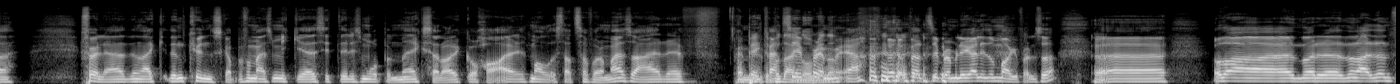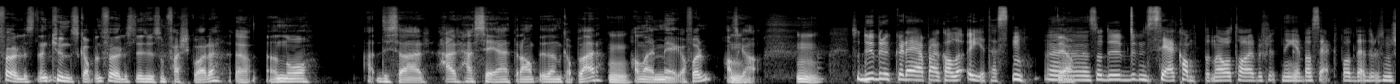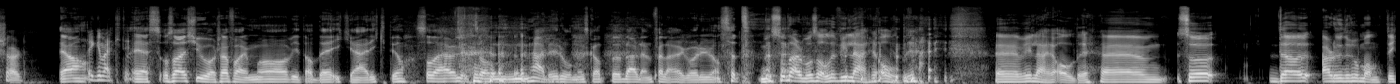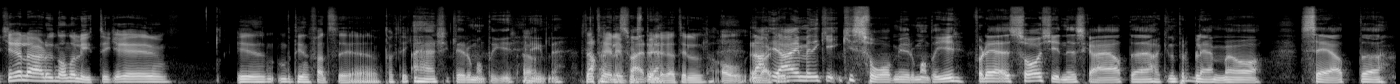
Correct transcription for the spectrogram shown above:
føler jeg den, der, den kunnskapen for meg som ikke sitter liksom åpen med Excel-ark og har liksom alle statsa foran meg, så er Fancy f- Jeg pekte på deg nå, Premier, ja, Fantasy Premier League er litt sånn magefølelse. Eh, og da når den, der, den, føles, den kunnskapen føles litt ut som ferskvare. Ja. Ja, Nå disse her, her, her ser jeg et eller annet i den kappen her. Mm. Han er i megaform. Han skal jeg ha. Mm. Så du bruker det jeg pleier å kalle øyetesten. Eh, Ja. Så du ser kampene og tar beslutninger basert på det du liksom sjøl Ja, legge merke til. yes. Og så har jeg 20 års erfaring med å vite at det ikke er riktig. Da. Så det er jo litt sånn herlig ironisk at det er den fella jeg går i uansett. Men sånn er det med oss alle. Vi lærer aldri. Uh, vi lærer aldri. Uh, så da, er du en romantiker, eller er du en analytiker i, i din fantasy-taktikk? Jeg er skikkelig romantiker, Ja. egentlig. Det er tre Ja. Liverpool-spillere til all Nei, jeg, men ikke, ikke så mye romantiker. For det, så kynisk er jeg at jeg har ikke noe problem med å se at eh,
